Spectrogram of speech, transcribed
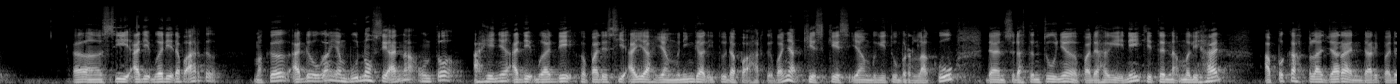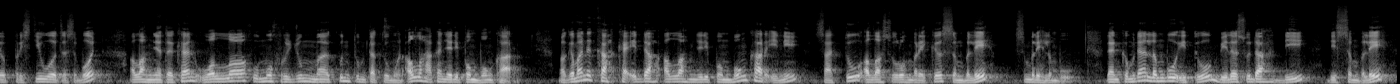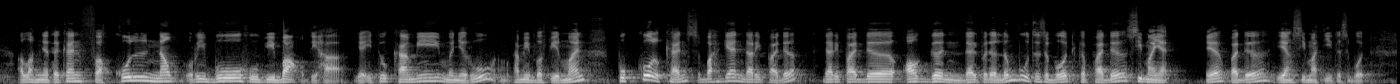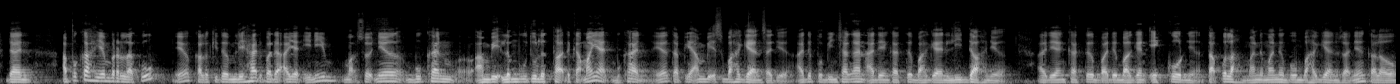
uh, si adik-beradik dapat harta. Maka ada orang yang bunuh si anak untuk akhirnya adik-beradik kepada si ayah yang meninggal itu dapat harta. Banyak kes-kes yang begitu berlaku dan sudah tentunya pada hari ini kita nak melihat apakah pelajaran daripada peristiwa tersebut? Allah menyatakan wallahu mukhrijum ma kuntum taktumun. Allah akan jadi pembongkar. Bagaimanakah kaedah Allah menjadi pembongkar ini? Satu Allah suruh mereka sembelih sembelih lembu. Dan kemudian lembu itu bila sudah di disembelih Allah menyatakan faqul nadribuhu bi ba'dihha iaitu kami menyeru kami berfirman pukulkan sebahagian daripada daripada organ daripada lembu tersebut kepada si mayat ya pada yang si mati tersebut. Dan apakah yang berlaku? Ya kalau kita melihat pada ayat ini maksudnya bukan ambil lembu tu letak dekat mayat bukan ya tapi ambil sebahagian saja. Ada perbincangan ada yang kata bahagian lidahnya ada yang kata pada bahagian ekornya. Tak apalah mana-mana pun bahagian ustaz ya. Kalau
